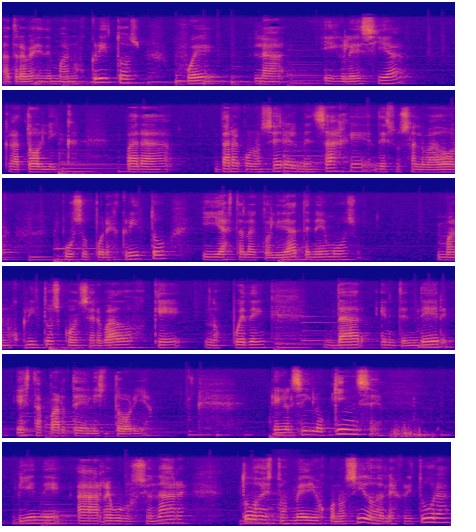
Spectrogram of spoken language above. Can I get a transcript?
a través de manuscritos fue la Iglesia Católica para dar a conocer el mensaje de su Salvador. Puso por escrito y hasta la actualidad tenemos manuscritos conservados que nos pueden dar a entender esta parte de la historia. En el siglo XV viene a revolucionar todos estos medios conocidos de la escritura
